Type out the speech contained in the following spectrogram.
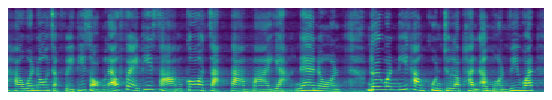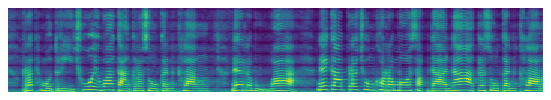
นะคะว่านอกจากเฟสที่ 2 แล้วเฟสที่ 3 ก็จะตามมาอย่างแน่นอน โดยวันนี้ทางคุณจุลพันธ์อมรวิวัฒรัฐมนตรีช่วยว่าการกระทรวงการคลัง ได้ระบุว่า ในการประชุมครมสัปดาห์หน้ากระทรวงการคลัง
